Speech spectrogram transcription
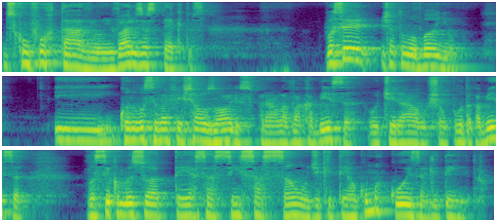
desconfortável em vários aspectos. Você já tomou banho e quando você vai fechar os olhos para lavar a cabeça ou tirar o shampoo da cabeça, você começou a ter essa sensação de que tem alguma coisa ali dentro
